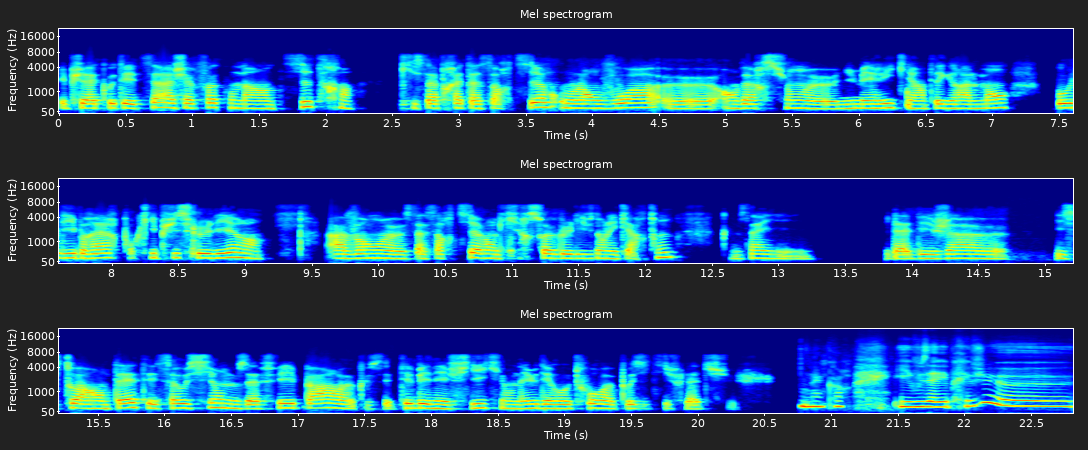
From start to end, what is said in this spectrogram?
Et puis à côté de ça, à chaque fois qu'on a un titre qui s'apprête à sortir, on l'envoie euh, en version numérique et intégralement aux libraires pour qu'ils puissent le lire avant sa sortie, avant qu'ils reçoivent le livre dans les cartons. Comme ça, il, a déjà histoire en tête. Et ça aussi, on nous a fait part euh, que c'était bénéfique et on a eu des retours euh, positifs là-dessus. D'accord. Et vous avez prévu euh,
